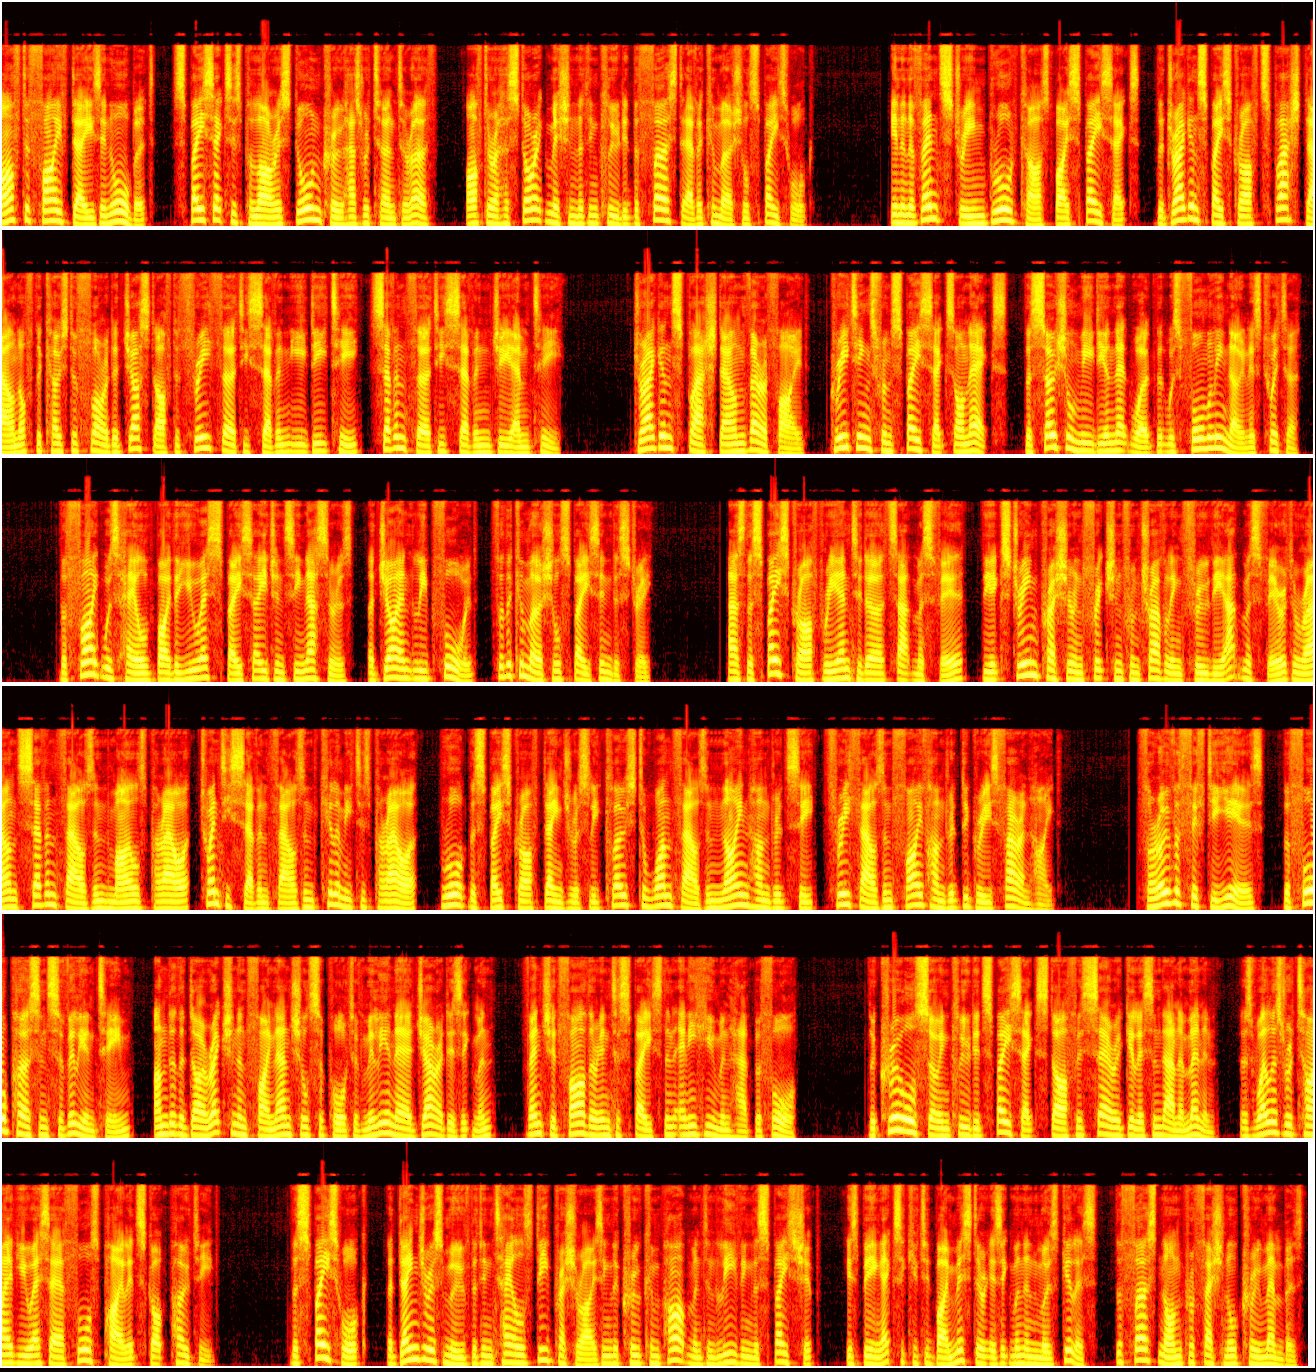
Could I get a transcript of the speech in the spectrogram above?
After five days in orbit, SpaceX's Polaris Dawn crew has returned to Earth, after a historic mission that included the first ever commercial spacewalk. In an event stream broadcast by SpaceX, the Dragon spacecraft splashed down off the coast of Florida just after 3.37 EDT, 7.37 GMT. Dragon splashdown verified. Greetings from SpaceX on X, the social media network that was formerly known as Twitter. The flight was hailed by the U.S. space agency NASA as a giant leap forward for the commercial space industry. As the spacecraft re-entered Earth's atmosphere, the extreme pressure and friction from traveling through the atmosphere at around 7,000 miles per hour, 27,000 kilometers per hour, brought the spacecraft dangerously close to 1,900 C, 3,500 degrees Fahrenheit. For over 50 years, the four-person civilian team, under the direction and financial support of millionaire Jared Isaacman, ventured farther into space than any human had before. The crew also included SpaceX staffers Sarah Gillis and Anna Menon, as well as retired U.S. Air Force pilot Scott Poteet. The spacewalk, a dangerous move that entails depressurizing the crew compartment and leaving the spaceship, is being executed by Mr. Isaacman and Ms. Gillis, the first non-professional crew members.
